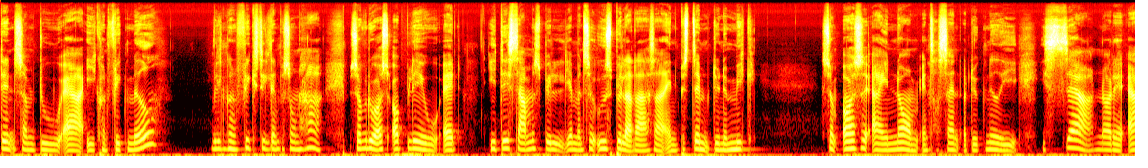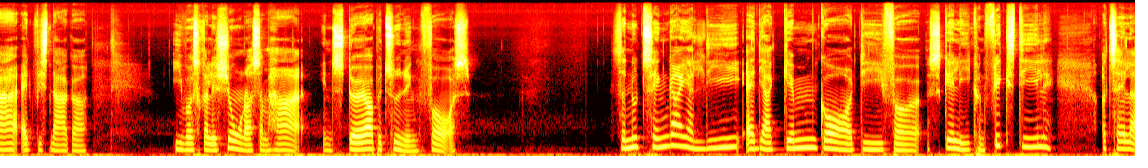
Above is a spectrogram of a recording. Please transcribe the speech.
den, som du er i konflikt med, hvilken konfliktstil den person har, så vil du også opleve, at i det samspil, jamen så udspiller der sig en bestemt dynamik, som også er enormt interessant at dykke ned i, især når det er, at vi snakker i vores relationer, som har en større betydning for os. Så nu tænker jeg lige, at jeg gennemgår de forskellige konfliktstile og taler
